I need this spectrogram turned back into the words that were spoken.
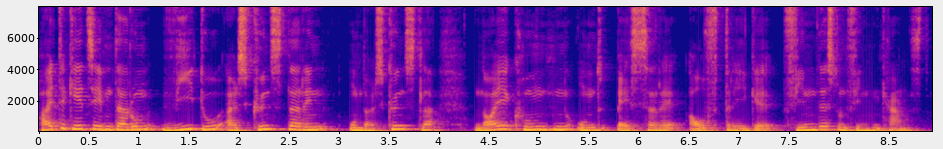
Heute geht es eben darum, wie du als Künstlerin und als Künstler neue Kunden und bessere Aufträge findest und finden kannst.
